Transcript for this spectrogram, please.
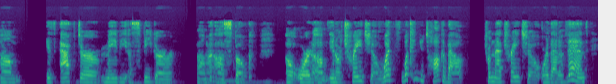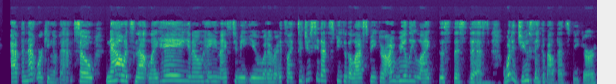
um, is after maybe a speaker um, uh, spoke or, or um, you know a trade show. What what can you talk about from that trade show or that event at the networking event. So now it's not like, hey, you know, hey, nice to meet you, whatever. It's like, did you see that speaker, the last speaker? I really like this, this, this. What did you think about that speaker?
